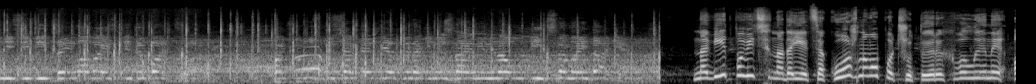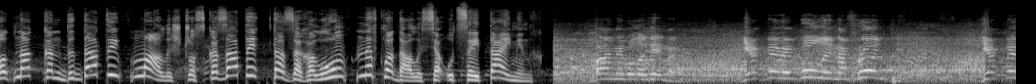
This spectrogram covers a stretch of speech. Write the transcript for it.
Не сидит за Иловайский убийц на? На відповідь надається кожному по чотири хвилини. Однак кандидати мали що сказати та загалом не вкладалися у цей таймінг. Пане Володимир, якби ви були на фронті, якби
